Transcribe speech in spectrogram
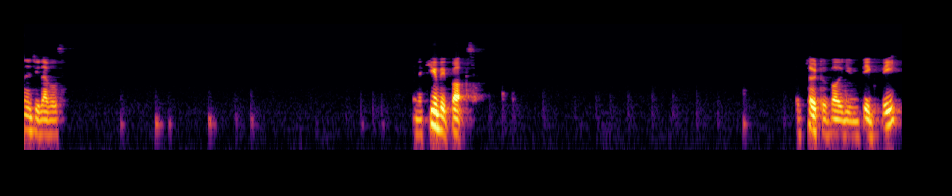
energy levels. In a cubic box. The total volume big V.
